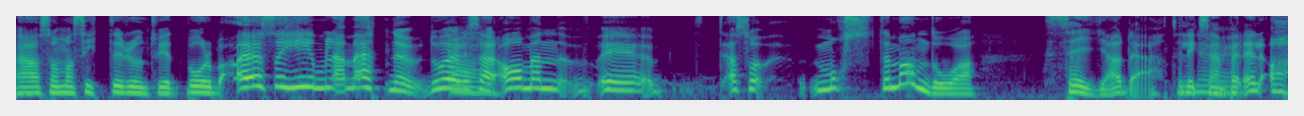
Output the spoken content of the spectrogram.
Ja. alltså om man sitter runt vid ett bord och bara “jag är så himla mätt nu”, då är det Ja. så här, ja men eh, alltså måste man då säga det till exempel? Nej. Eller ah,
